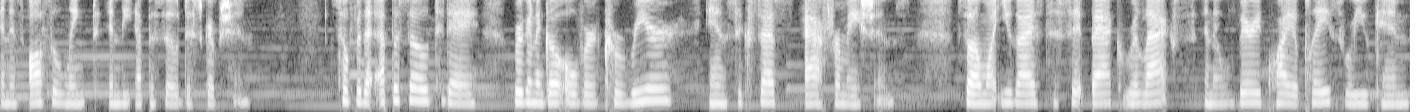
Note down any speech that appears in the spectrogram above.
and it's also linked in the episode description. So, for the episode today, we're going to go over career and success affirmations. So I want you guys to sit back, relax in a very quiet place where you can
